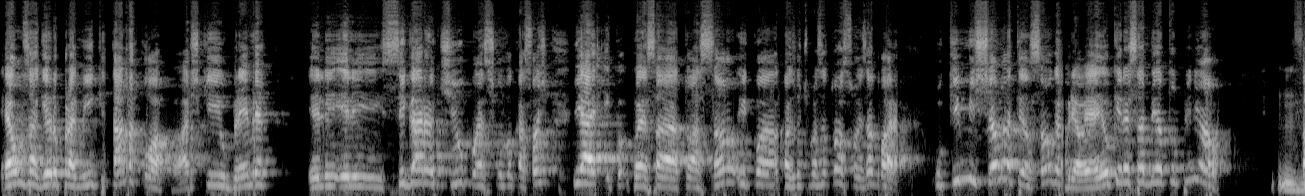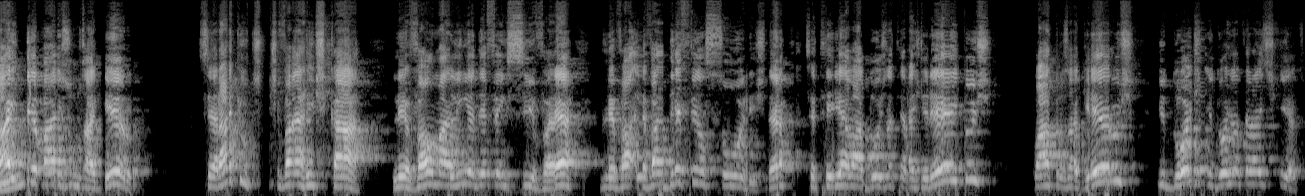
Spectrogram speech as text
é um zagueiro para mim que está na Copa. Acho que o Bremer ele, ele se garantiu com essas convocações e a, com essa atuação e com, a, com, as últimas atuações. Agora, o que me chama a atenção, Gabriel, e aí eu queria saber a tua opinião. Uhum. Vai ter mais um zagueiro? Será que o Tite vai arriscar levar uma linha defensiva, né? Levar, levar defensores, né? Você teria lá dois laterais direitos, quatro zagueiros e dois, e dois laterais esquerdos.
